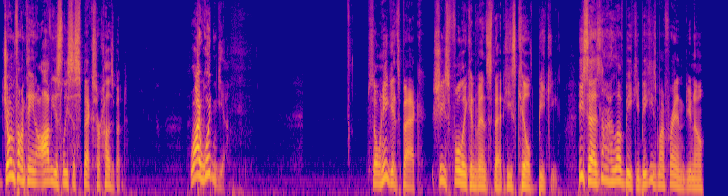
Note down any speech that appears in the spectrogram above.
Joan Fontaine obviously suspects her husband. Why wouldn't you? So when he gets back, she's fully convinced that he's killed Beaky. He says, no, I love Beaky. Beaky's my friend, you know.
